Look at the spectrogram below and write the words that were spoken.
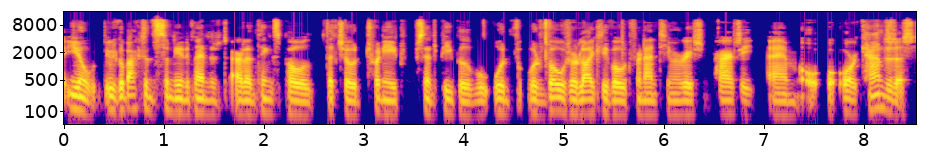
you know, we go back to the Sunday Independent Ireland Thinks poll that showed 28% of people would would vote or likely vote for an anti-immigration party um, or, or, candidate.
